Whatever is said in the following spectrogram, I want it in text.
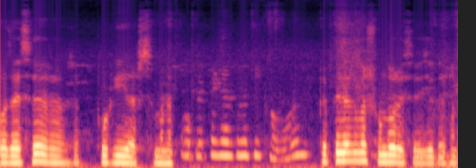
গজাইছে আর পুড়িয়ে আসছে মানে পেঁপে গাছগুলো কি খবর? পেঁপে গাছগুলো সুন্দর হয়েছে এই যে দেখেন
